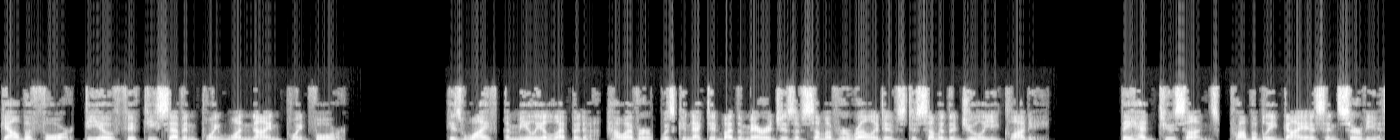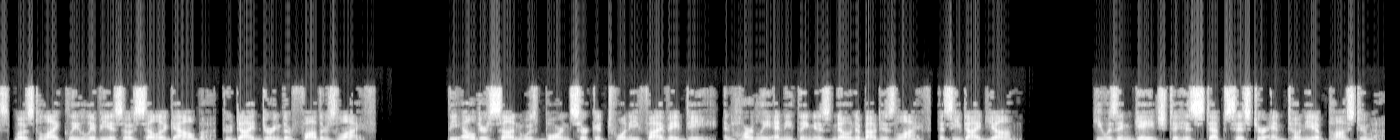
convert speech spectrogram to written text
Galba 4, Dio 57.19.4. His wife, Aemilia Lepida, however, was connected by the marriages of some of her relatives to some of the Julii Claudii. They had two sons, probably Gaius and Servius most likely Livius Ocella Galba, who died during their father's life. The elder son was born circa 25 AD, and hardly anything is known about his life, as he died young. He was engaged to his step-sister Antonia Postuma,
